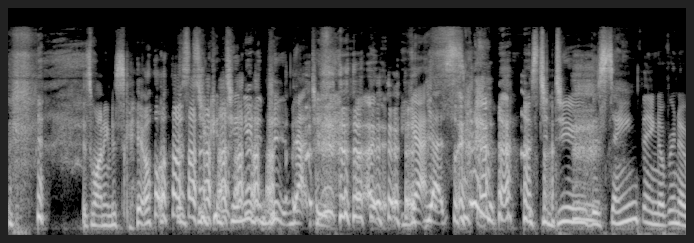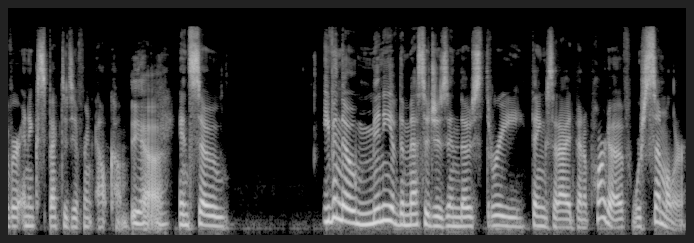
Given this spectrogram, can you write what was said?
Is wanting to scale. is to continue to do that too. Uh, yes. Yes. is to do the same thing over and over and expect a different outcome. yeah. And so, even though many of the messages in those three things that I had been a part of were similar,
